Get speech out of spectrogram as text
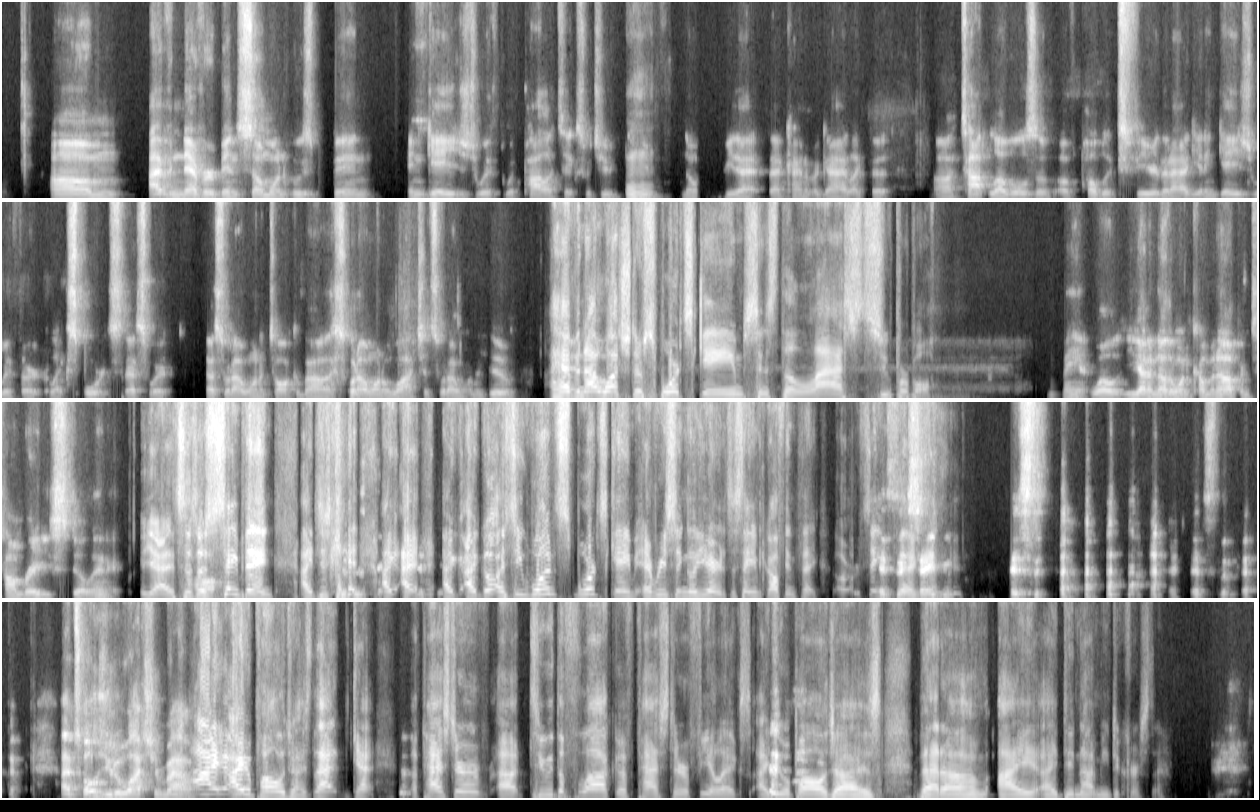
um, I've never been someone who's been engaged with with politics, which you, you Mhm. know be that that kind of a guy. Like the uh, top levels of, of public sphere that I get engaged with are like sports. That's what that's what I want to talk about. That's what I want to watch. That's what I want to do. i have And, not um, watched a sports game since the last super bowl Man, well, you got another one coming up, and Tom Brady's still in it. Yeah, it's the Oh. same thing. I just can't. I, I I I go. I see one sports game every single year. It's the same fucking thing. Or same It's the same. It's, it's the, I told you to watch your mouth. I I apologize. That get a Pastor uh, to the flock of Pastor Felix. I do apologize that um I I did not mean to curse there.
